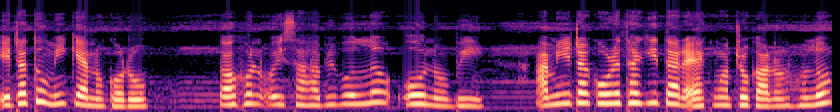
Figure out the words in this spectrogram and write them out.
এটা তুমি কেন করো? তখন ওই সাহাবি বলল, ও নবী, আমি এটা করে থাকি তার একমাত্র কারণ হলো,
